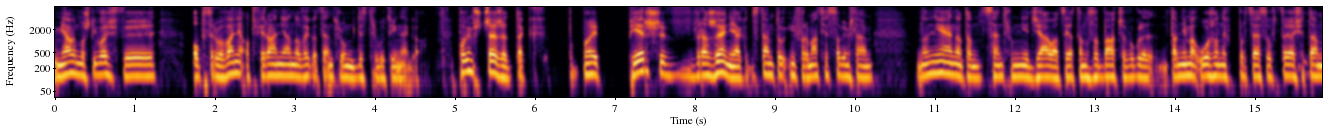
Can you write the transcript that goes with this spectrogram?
miałem możliwość w obserwowania otwierania nowego centrum dystrybucyjnego. Powiem szczerze, tak moje pierwsze wrażenie, jak dostałem tą informację sobie, myślałem, no nie, no tam centrum nie działa, co ja tam zobaczę, w ogóle tam nie ma ułożonych procesów, co ja się tam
